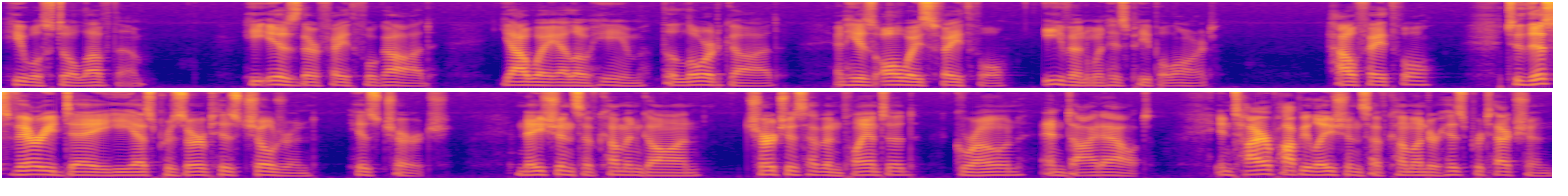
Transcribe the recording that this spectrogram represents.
He will still love them. He is their faithful God, Yahweh Elohim, the Lord God, and He is always faithful, even when His people aren't. How faithful? To this very day He has preserved His children his church. Nations have come and gone, churches have been planted, grown, and died out. Entire populations have come under his protection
